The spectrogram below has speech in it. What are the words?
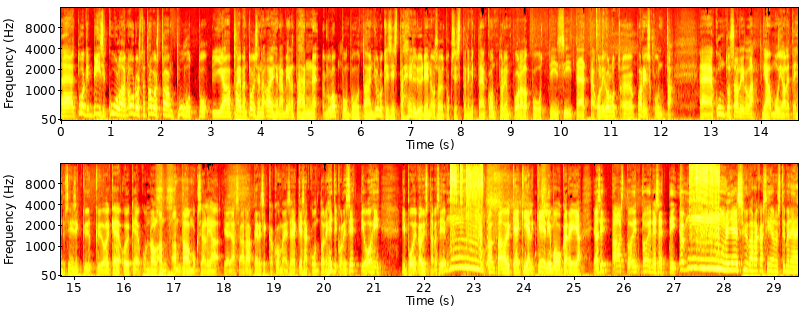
Ää, tuokin biisi kuullaan, oudosta tavoista on puhuttu ja päivän toisena aiheena vielä tähän loppuun puhutaan julkisista hellyyden osoituksista, nimittäin konttorin puolella puhuttiin siitä, että oli ollut ää, pariskunta, kuntosalilla ja muijalle tehnyt ensin kyykkyä oikein, oikein kunnolla an, antaumuksella ja, ja, ja saadaan persikka komeeseen kesäkuntoon, niin heti kun oli setti ohi, niin poikaystävä siihen mm, antaa oikein kieli, kielimoukariin ja, ja sitten taas toin, toinen setti ja mm, jes, hyvä rakas, hienosti menee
